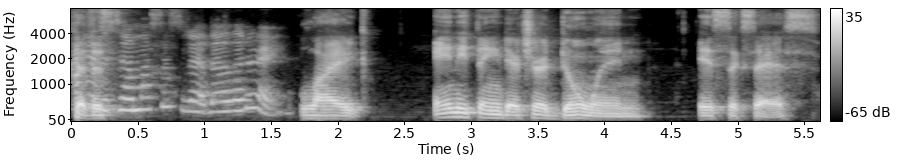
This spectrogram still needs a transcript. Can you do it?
Because it's tell my sister that the other day. Like anything that you're doing is success.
